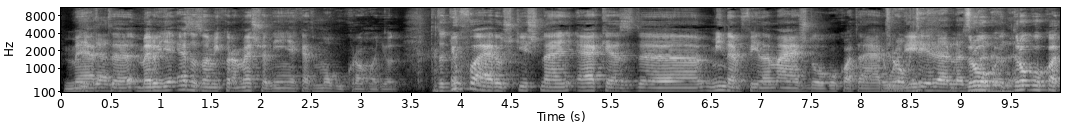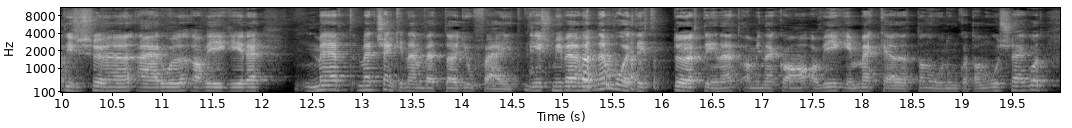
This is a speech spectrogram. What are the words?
Mert, mert ugye ez az, amikor a meselényeket magukra hagyod. Tehát a gyufaáros kislány elkezd mindenféle más dolgokat árulni. Drog, drogokat is árul a végére mert, mert senki nem vette a gyufáit. És mivel hogy nem volt egy történet, aminek a, a végén meg kellett tanulnunk a tanulságot,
